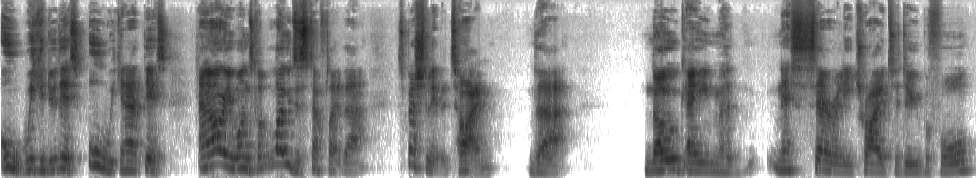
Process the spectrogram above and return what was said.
oh, we can do this, oh, we can add this. And RE1's got loads of stuff like that, especially at the time, that no game had necessarily tried to do before.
